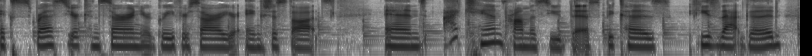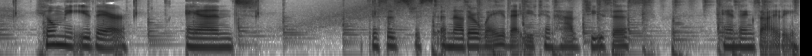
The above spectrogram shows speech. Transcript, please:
express your concern, your grief, your sorrow, your anxious thoughts and I can promise you this because he's that good. He'll meet you there. And this is just another way that you can have Jesus and anxiety.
